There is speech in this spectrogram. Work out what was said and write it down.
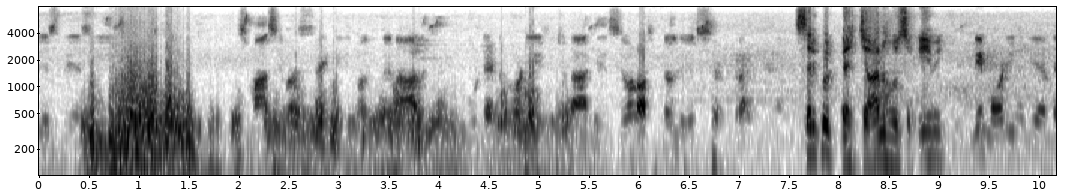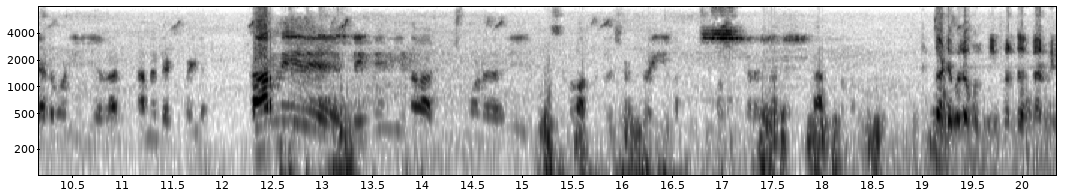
ਜਿਸ ਤੇ ਅਸੀਂ ਸਮਾਜ ਸੇਵਾ ਸੁਸਾਇਟੀ ਦੀ ਮਦਦ ਦੇ ਨਾਲ ਉਹ ਡੈਡ ਬੋਡੀ ਚੁਕਾ ਕੇ ਸਿਵਲ ਹਸਪੀਟਲ ਦੇ ਵਿੱਚ ਸ਼ਿਫਟ ਕਰਾਈ ਸਰ ਕੋਈ ਪਹਿਚਾਨ ਹੋ ਸਕੀ ਵੀ? ਨਹੀਂ ਬੋਡੀ ਹਜੇ ਡੈਡ ਬੋਡੀ ਹਜੇ ਅਨਆਇਡੈਂਟੀਫਾਈਡ ਹੈ ਕਾਰਨ ਇਹ ਦੇਖਦੇ ਜੀ ਇਹਨਾਂ ਦਾ ਪੋਸਟਮਾਰਟਮ ਜੀ ਸਿਵਲ ਹਸਪੀਟਲ ਸ਼ਿਫਟ ਕਰਾਈ ਇਹਨਾਂ ਪੋਸਟਮਾਰਟਮ ਕਰਨ ਦਾ ਤੁਹਾਡੇ ਵੱਲੋਂ ਹੁਣ ਕੀ ਫਰਦਰ ਕਾਰਵਾਈ?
